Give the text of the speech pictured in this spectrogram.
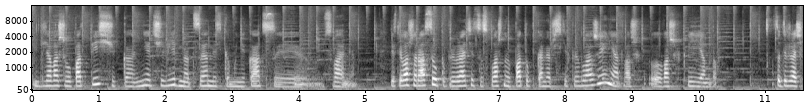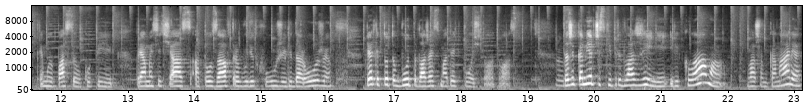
для вашего подписчика не очевидна ценность коммуникации с вами. Если ваша рассылка превратится в сплошной поток коммерческих предложений от ваших, э, ваших клиентов, содержащих прямую посыл «купи прямо сейчас, а то завтра будет хуже или дороже», вряд ли кто-то будет продолжать смотреть почту от вас. Даже коммерческие предложения и реклама в вашем канале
